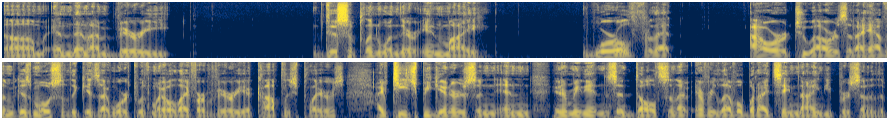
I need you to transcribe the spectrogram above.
um, and then I'm very disciplined when they're in my world for that hour or two hours that I have them because most of the kids I've worked with my whole life are very accomplished players. I've teach beginners and, and intermediates and adults and I've every level, but I'd say 90% of the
